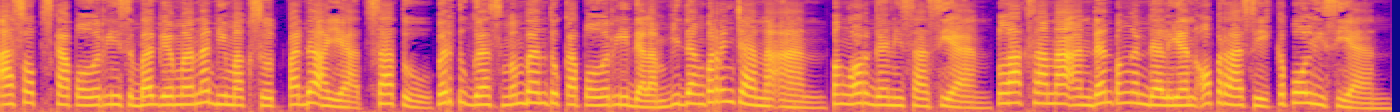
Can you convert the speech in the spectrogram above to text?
Asops Kapolri sebagaimana dimaksud pada ayat 1, bertugas membantu Kapolri dalam bidang perencanaan, pengorganisasian, pelaksanaan dan pengendalian operasi kepolisian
